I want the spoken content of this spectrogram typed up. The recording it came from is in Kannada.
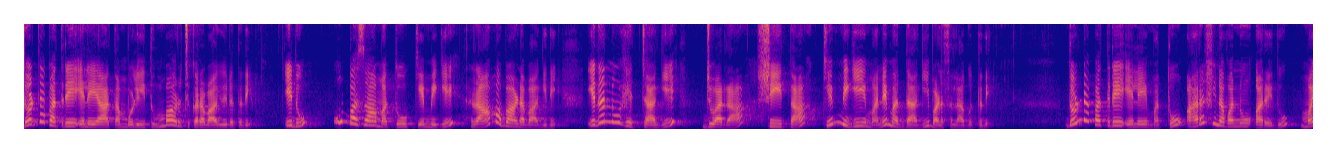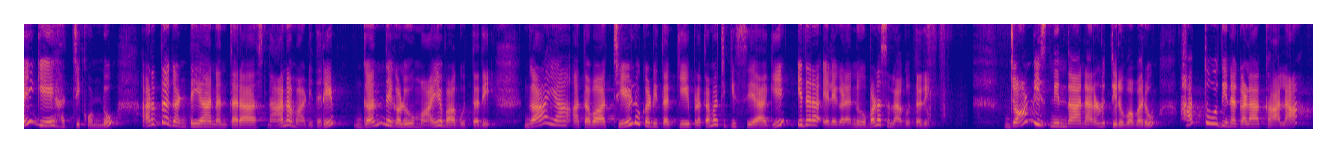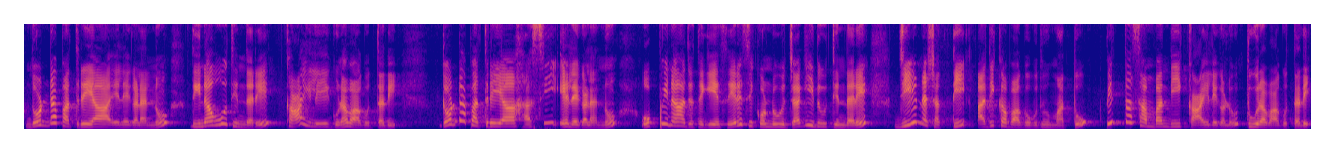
ದೊಡ್ಡ ಪತ್ರೆ ಎಲೆಯ ತಂಬುಳಿ ತುಂಬ ರುಚಿಕರವಾಗಿರುತ್ತದೆ. ಇದು ಉಬ್ಬಸ ಮತ್ತು ಕೆಮ್ಮಿಗೆ ರಾಮಬಾಣವಾಗಿದೆ. ಇದನ್ನು ಹೆಚ್ಚಾಗಿ ಜ್ವರ, ಶೀತ, ಕೆಮ್ಮಿಗೆ ಮನೆಮದ್ದಾಗಿ ಬಳಸಲಾಗುತ್ತದೆ. ದೊಡ್ಡ ಪತ್ರೆ ಎಲೆ ಮತ್ತು ಅರಶಿನವನ್ನು ಅರೆದು ಮೈಗೆ ಹಚ್ಚಿಕೊಂಡು ಅರ್ಧ ಗಂಟೆಯ ನಂತರ ಸ್ನಾನ ಮಾಡಿದರೆ ಗಂಧೆಗಳು ಮಾಯವಾಗುತ್ತದೆ. ಗಾಯ ಅಥವಾ ಚೇಳು ಕಡಿತಕ್ಕೆ ಪ್ರಥಮ ಚಿಕಿತ್ಸೆಯಾಗಿ ಇದರ ಎಲೆಗಳನ್ನು ಬಳಸಲಾಗುತ್ತದೆ. ಜಾಂಡಿಸ್ನಿಂದ ನರಳುತ್ತಿರುವವರು ಹತ್ತು ದಿನಗಳ ಕಾಲ ದೊಡ್ಡ ಪತ್ರೆಯ ಎಲೆಗಳನ್ನು ದಿನವೂ ತಿಂದರೆ ಕಾಯಿಲೆ ಗುಣವಾಗುತ್ತದೆ. ದೊಡ್ಡ ಪತ್ರೆಯ ಹಸಿ ಎಲೆಗಳನ್ನು ಉಪ್ಪಿನ ಜೊತೆಗೆ ಸೇರಿಸಿಕೊಂಡು ಜಗಿದು ತಿಂದರೆ ಜೀರ್ಣಶಕ್ತಿ ಅಧಿಕವಾಗುವುದು ಮತ್ತು ಪಿತ್ತ ಸಂಬಂಧಿ ಕಾಯಿಲೆಗಳು ದೂರವಾಗುತ್ತದೆ.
